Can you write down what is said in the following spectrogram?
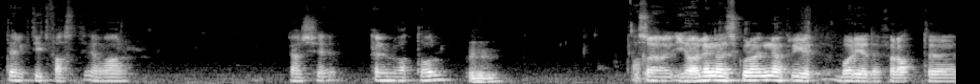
inte riktigt fast jag var kanske 11-12. Mhm. Alltså jag lämnade skolan innan kriget började för att eh,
